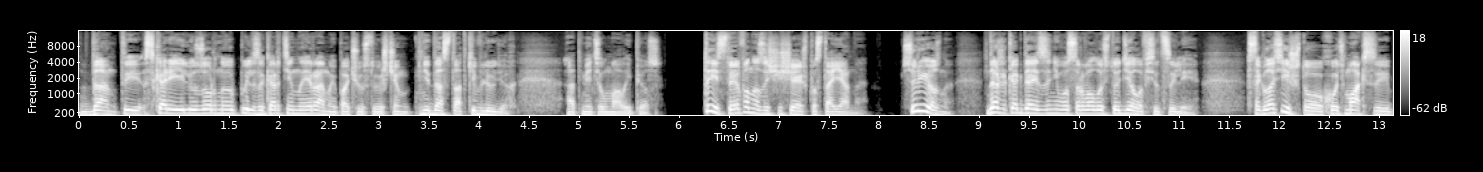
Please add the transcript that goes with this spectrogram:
«Дан, ты скорее иллюзорную пыль за картинной рамой почувствуешь, чем недостатки в людях», — отметил малый пес. «Ты Стефана защищаешь постоянно. Серьезно, даже когда из-за него сорвалось то дело в Сицилии. Согласись, что хоть Макс и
